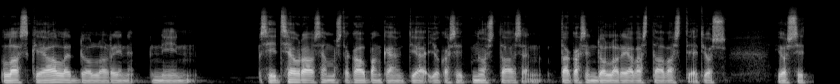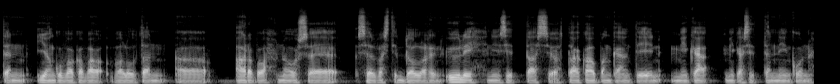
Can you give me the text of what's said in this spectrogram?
laskee alle dollarin, niin siitä seuraa semmoista kaupankäyntiä, joka sitten nostaa sen takaisin dollaria vastaavasti, että jos, jos sitten jonkun vakavaluutan arvo nousee selvästi dollarin yli, niin sitten taas se johtaa kaupankäyntiin, mikä, mikä sitten niin kuin,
